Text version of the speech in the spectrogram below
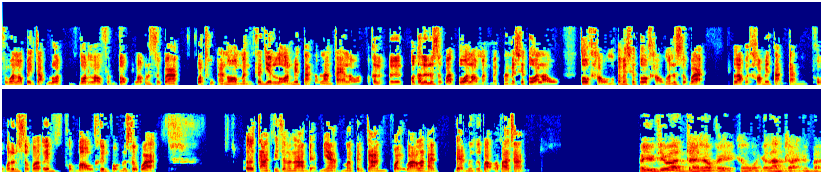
สมมติว่าเราไปจับรถรถเราฝนตก เราก็รู้สึกว่าวัตถุภายนอกมันก็เย็นร้อนไม่ต่างกับร่างกายเราอะมันก็เลยมันก็เลยรู้สึกว่าตัวเรามันมันไม่ใช่ตัวเรา ตัวเขามันก็ไม่ใช่ตัวเขา มันรู้สึกว่า เรากับเขาไม่ต่างกัน ผมก็รู้สึกว่า เอ้ยผมเบาขึ้น ผมรู้สึกว่าเออการพิจารณาแบบเนี้ยมันเป็นการปล่อยวางร่างกาย แบบหนึ่งหรือเปล่าครับอาจารย์ ก็อยู่ที่ว่าใจเราไปกังวลกับร่างกายหรือเปล่า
